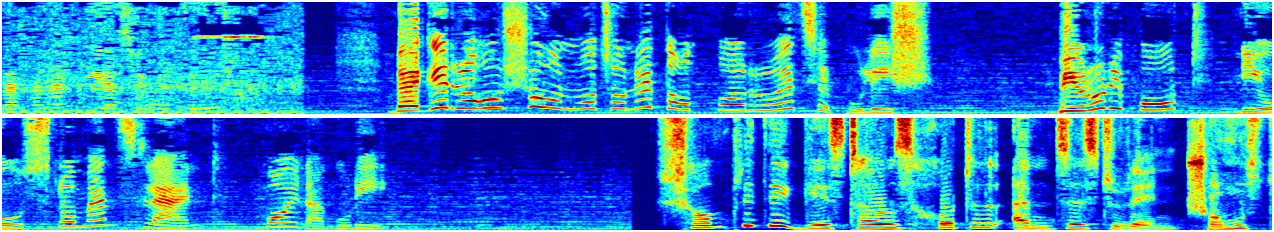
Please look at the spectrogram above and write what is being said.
দেখা যাক কি আছে ভিতরে। ব্যাগের রহস্য উন্মোচনে তৎপর রয়েছে পুলিশ। Bureau report, news, no man's land, Maynaguri. Sampriti guest house hotel and restaurant. সমস্ত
